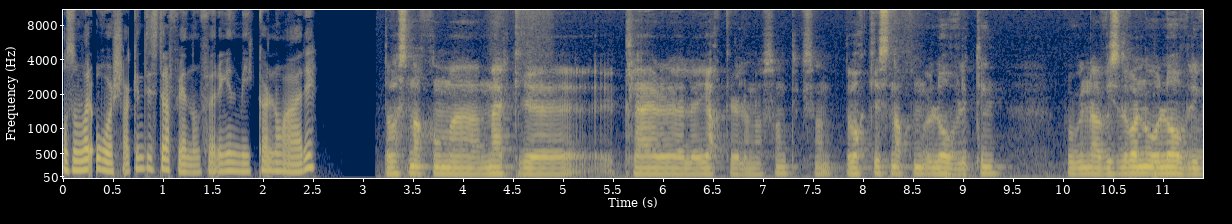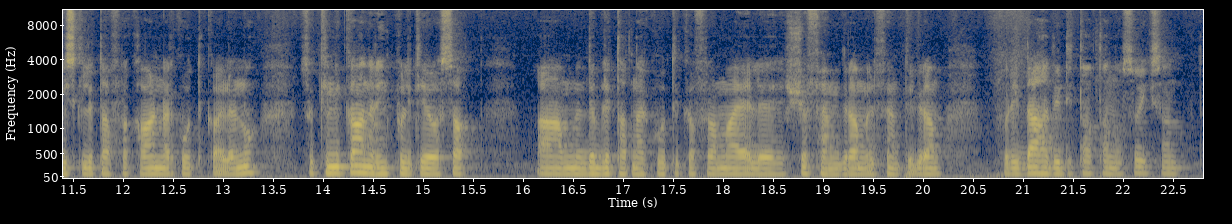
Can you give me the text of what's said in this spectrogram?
og som var årsaken til straffegjennomføringen Mikael nå er i. Det var snakk om uh, merkeklær eller jakke eller noe sånt. ikke sant? Det var ikke snakk om ulovlige ting. På grunn av, hvis det var noe ulovlig vi skulle ta fra karen, narkotika eller noe, så kunne ikke han ringt politiet og sagt um, det ble tatt narkotika fra meg, eller 25 gram eller 50 gram. Fordi da hadde de tatt han også, ikke sant.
